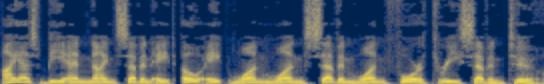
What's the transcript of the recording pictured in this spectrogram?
ISBN 978 0811714372.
